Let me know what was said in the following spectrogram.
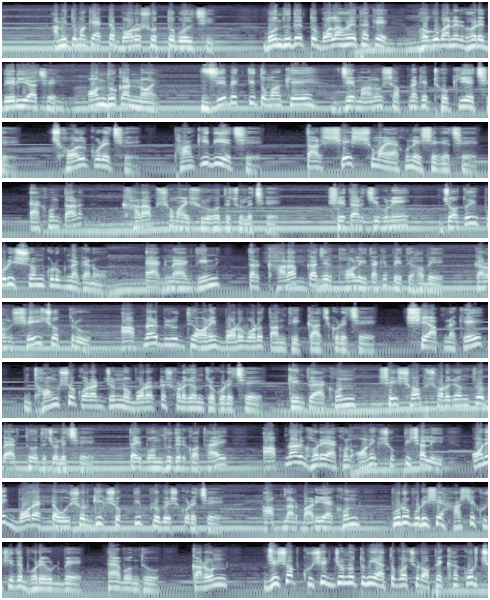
আমি তোমাকে একটা বড় সত্য বলছি। বন্ধুদের তো বলা হয়ে থাকে, ভগবানের ঘরে দেরি আছে, অন্ধকার নয়। যে ব্যক্তি তোমাকে, যে মানুষ আপনাকে ঠকিয়েছে ছল করেছে, ফাঁকি দিয়েছে, তার শেষ সময় এখন এসে গেছে। এখন তার খারাপ সময় শুরু হতে চলেছে। সে তার জীবনে যতই পরিশ্রম করুক না কেন, এক না একদিন তার খারাপ কাজের ফলই তাকে পেতে হবে। কারণ সেই শত্রু আপনার বিরুদ্ধে অনেক বড় বড় তান্ত্রিক কাজ করেছে। সে আপনাকে ধ্বংস করার জন্য বড় একটা ষড়যন্ত্র করেছে। কিন্তু এখন সেই সব ষড়যন্ত্র ব্যর্থ হতে চলেছে। তাই বন্ধুদের কথায়, আপনার ঘরে এখন অনেক শক্তিশালী অনেক বড় একটা ঐশ্বর্গিক শক্তি প্রবেশ করেছে। আপনার বাড়ি এখন পুরোপুরি সে হাসি খুশিতে ভরে উঠবে। হ্যাঁ বন্ধু, কারণ যেসব খুশির জন্য তুমি এত বছর অপেক্ষা করছ,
